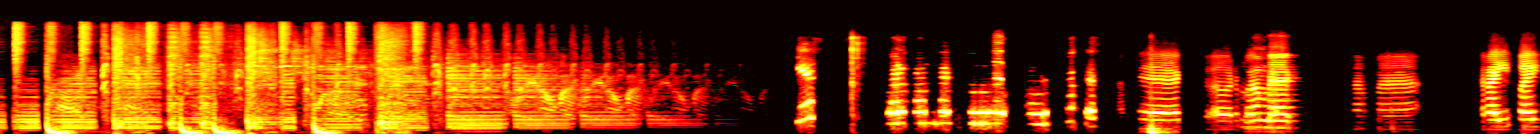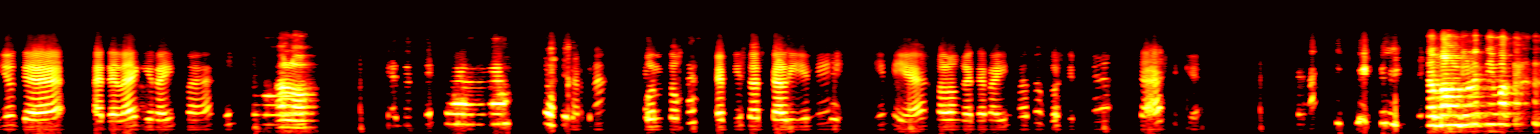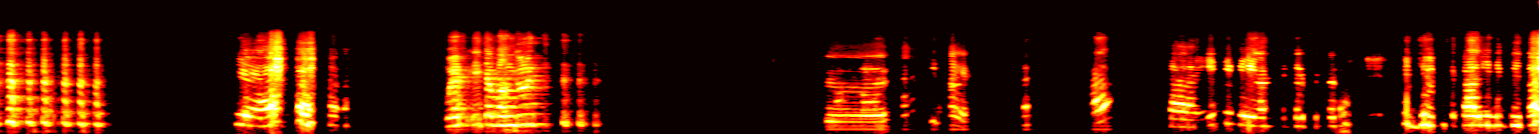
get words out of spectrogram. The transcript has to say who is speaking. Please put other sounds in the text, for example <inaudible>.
Speaker 1: Yes, welcome back to our podcast.
Speaker 2: Back to our
Speaker 3: Welcome
Speaker 2: podcast
Speaker 3: back.
Speaker 2: sama Raifa juga. Ada lagi Raifa.
Speaker 3: Halo.
Speaker 1: Ada Eva.
Speaker 2: Karena untuk episode kali ini, ini ya, kalau nggak ada Raifa tuh gosipnya nggak asik ya.
Speaker 3: Cabang julid nyimak.
Speaker 1: Ya,
Speaker 3: WFI cabang julid.
Speaker 2: Terus, apa ya?
Speaker 1: nah ini nih yang benar-benar kejam sekali nih kita.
